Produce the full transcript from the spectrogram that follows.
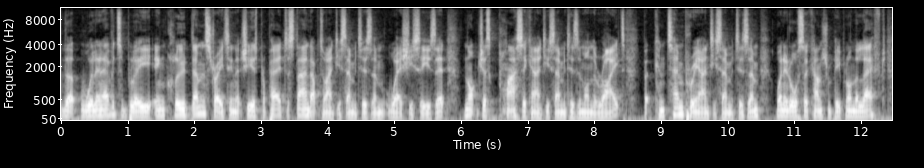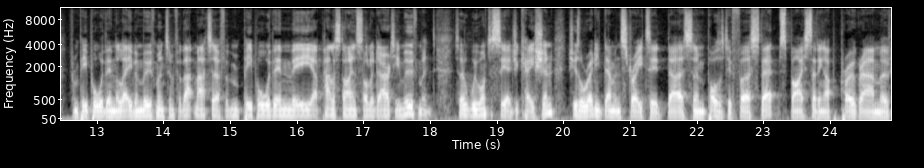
that will inevitably include demonstrating that she is prepared to stand up to anti Semitism where she sees it, not just classic anti Semitism on the right, but contemporary anti Semitism when it also comes from people on the left, from people within the Labour movement, and for that matter, from people within the uh, Palestine Solidarity movement. So we want to see education. She's already demonstrated uh, some positive first steps by setting up a program of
